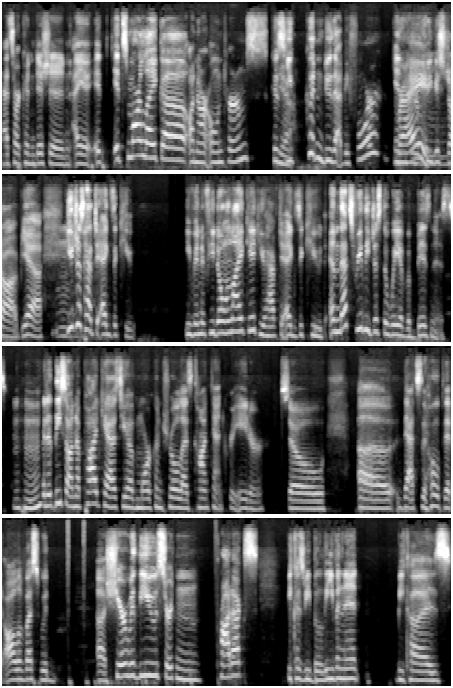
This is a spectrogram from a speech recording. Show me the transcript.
that's our condition. I it it's more like uh on our own terms because Yeah. you couldn't do that before in Right. your previous job. Yeah, you just had to execute. Even if you don't like it, you have to execute, and that's really just the way of a business. Mm-hmm. But at least on a podcast, you have more control as content creator. So uh, that's the hope that all of us would uh, share with you certain products because we believe in it, because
